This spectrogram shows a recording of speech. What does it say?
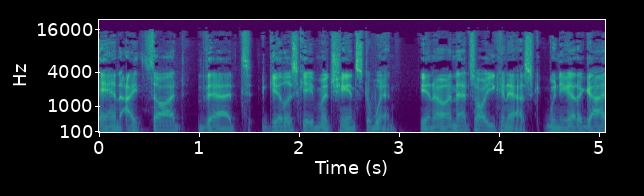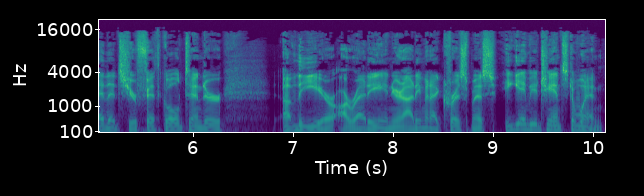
and I thought that Gillies gave him a chance to win, you know, and that's all you can ask. When you got a guy that's your fifth goaltender of the year already, and you're not even at Christmas, he gave you a chance to win.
